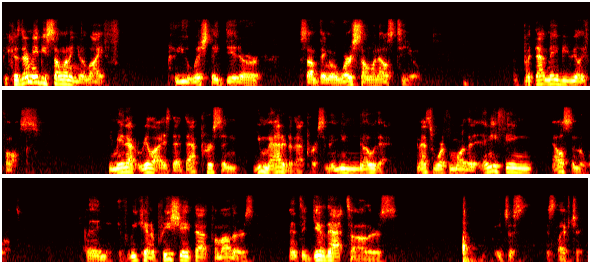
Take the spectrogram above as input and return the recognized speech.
because there may be someone in your life who you wish they did or something or were someone else to you. But that may be really false. You may not realize that that person, you matter to that person and you know that. And that's worth more than anything else in the world. And if we can appreciate that from others and to give that to others, it just it's life changing.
